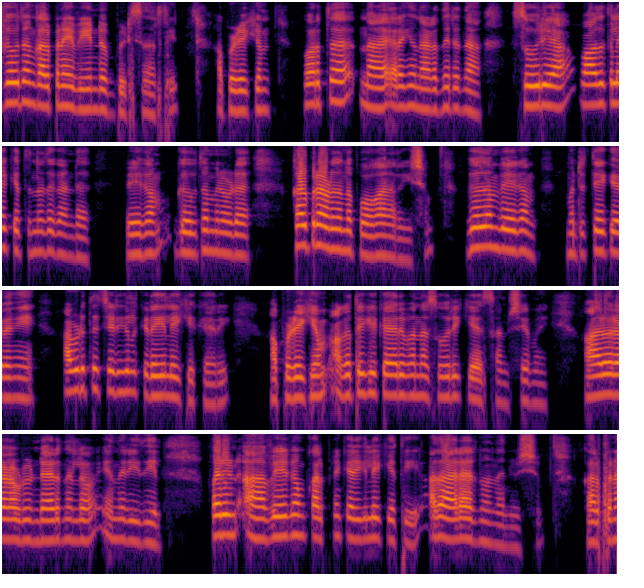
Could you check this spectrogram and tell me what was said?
ഗൗതം കൽപ്പനയെ വീണ്ടും പിടിച്ചു നിർത്തി. അപ്പോഴേക്കും പുറത്ത് ഇറങ്ങി നടന്നിരുന്ന സൂര്യ വാതുക്കലേക്ക് എത്തുന്നത് കണ്ട് വേഗം ഗൗതമിനോട് കൽപ്പന അവിടെ നിന്ന് പോകാൻ അറിയിച്ചു. ഗൗതം വേഗം മുറ്റത്തേക്ക് ഇറങ്ങി അവിടുത്തെ ചെടികൾക്കിടയിലേക്ക് കയറി. അപ്പോഴേക്കും അകത്തേക്ക് കയറി വന്ന സൂര്യയ്ക്ക് സംശയമായി. ആരോ ഒരാൾ അവിടെ ഉണ്ടായിരുന്നല്ലോ എന്ന രീതിയിൽ വരുൺ വേഗം കൽപ്പനയ്ക്കരികിലേക്ക് എത്തി അതാരായിരുന്നു എന്ന് അന്വേഷിച്ചു. കൽപ്പന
